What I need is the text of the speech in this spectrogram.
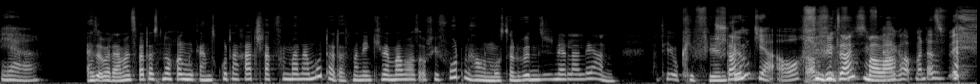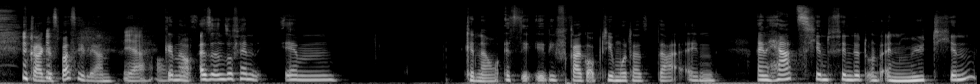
Ja. Also, aber damals war das noch ein ganz guter Ratschlag von meiner Mutter, dass man den Kindern mal was auf die Pfoten hauen muss, dann würden sie schneller lernen. Da dachte ich, okay, vielen Stimmt Dank. Stimmt ja auch. Vielen Dank, Mama. Frage, ob man das will. Frage ist, was sie lernen. Ja. Genau. Das. Also insofern, ähm, genau, ist die, die, Frage, ob die Mutter da ein, ein Herzchen findet und ein Mütchen,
